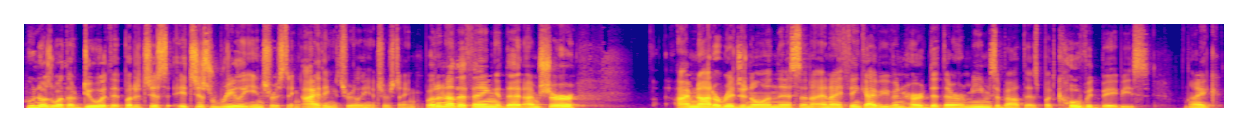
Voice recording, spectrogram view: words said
Who knows what they'll do with it, but it's just it's just really interesting. I think it's really interesting. But another thing that I'm sure I'm not original in this, and, and I think I've even heard that there are memes about this, but COVID babies. Like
